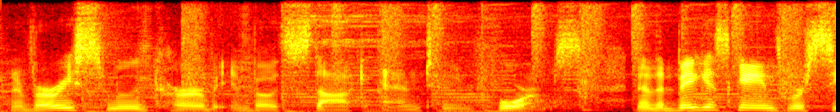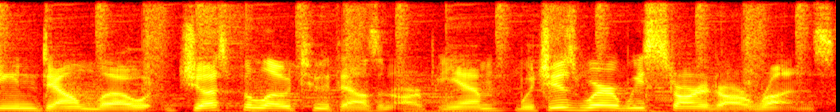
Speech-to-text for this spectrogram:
and a very smooth curve in both stock and tuned forms. Now the biggest gains were seen down low, just below 2000 RPM, which is where we started our runs.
